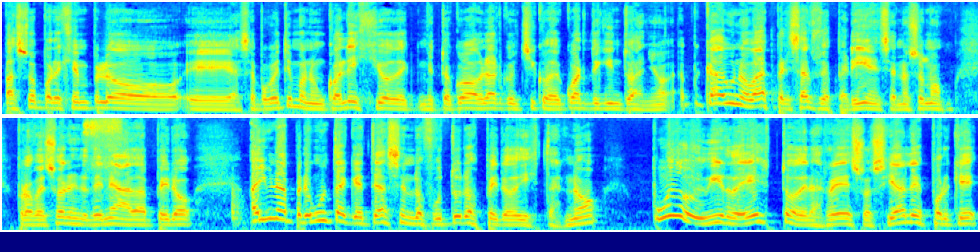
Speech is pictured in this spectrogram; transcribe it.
pasó por ejemplo eh, hace poco tiempo en un colegio, me tocó hablar con chicos de cuarto y quinto año. Cada uno va a expresar su experiencia, no somos profesores de nada, pero hay una pregunta que te hacen los futuros periodistas, ¿no? ¿Puedo vivir de esto, de las redes sociales? Porque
